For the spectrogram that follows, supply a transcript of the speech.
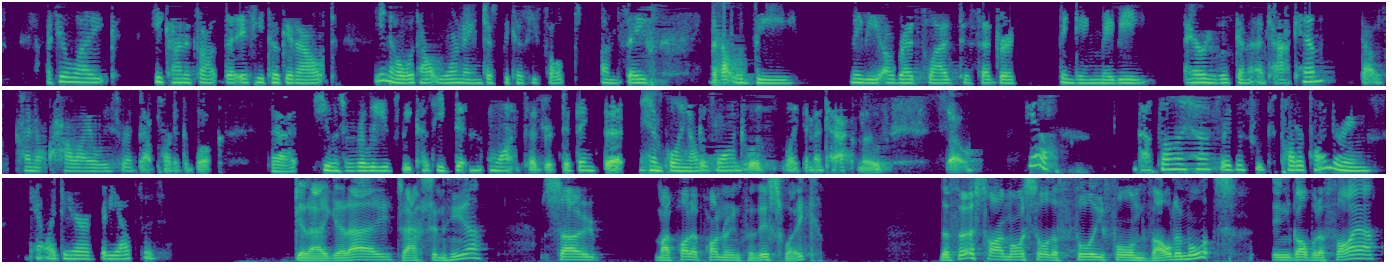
I feel like he kind of thought that if he took it out, you know, without warning, just because he felt unsafe, that would be maybe a red flag to Cedric, thinking maybe Harry was going to attack him. That was kind of how I always read that part of the book. That he was relieved because he didn't want Cedric to think that him pulling out his wand was like an attack move. So, yeah, that's all I have for this week's Potter Ponderings. Can't wait to hear everybody else's. G'day, g'day, Jackson here. So, my Potter Pondering for this week. The first time I saw the fully formed Voldemort in Goblet of Fire,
